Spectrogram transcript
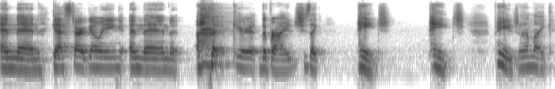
and then guests start going, and then Kara, the bride, she's like, Paige, Paige, Paige, and I'm like,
